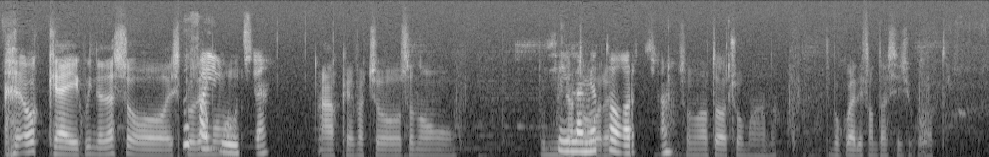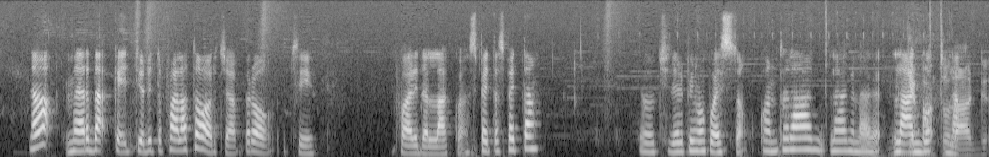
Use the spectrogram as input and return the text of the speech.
Eh, ok, quindi adesso Tu esploriamo... luce. Ah, ok, faccio... Sono... Sei la mia torcia. Sono una torcia umana. Tipo quella di Fantastici 4. No, merda, che ti ho detto fa la torcia, però sì. Fuori dall'acqua. Aspetta, aspetta. Devo uccidere prima questo. Quanto lag, lag, lag, lago. quanto la- lag.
